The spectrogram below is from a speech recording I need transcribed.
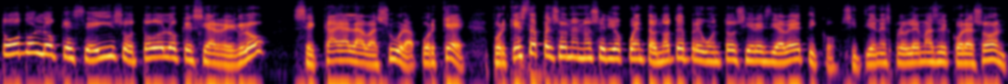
Todo lo que se hizo, todo lo que se arregló, se cae a la basura. ¿Por qué? Porque esta persona no se dio cuenta o no te preguntó si eres diabético, si tienes problemas del corazón,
